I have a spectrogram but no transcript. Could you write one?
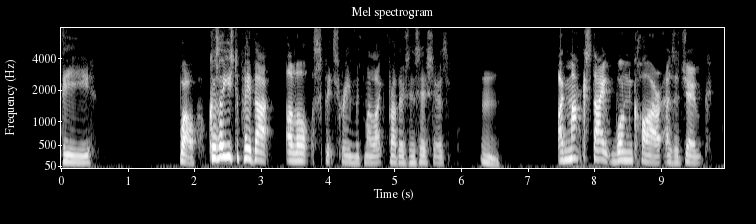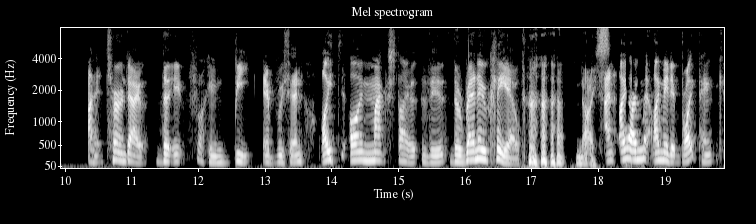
the. Well, because I used to play that a lot split screen with my like brothers and sisters. Mm. I maxed out one car as a joke, and it turned out that it fucking beat everything. I I maxed out the the Renault Clio, nice. and I, I I made it bright pink.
